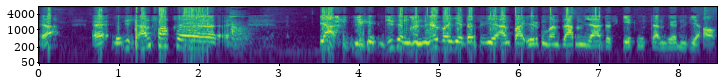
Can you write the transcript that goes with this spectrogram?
Ja, äh, das ist einfach äh, ja, diese Manöver hier, dass wir einfach irgendwann sagen, ja, das geht nicht, dann hören wir auf.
